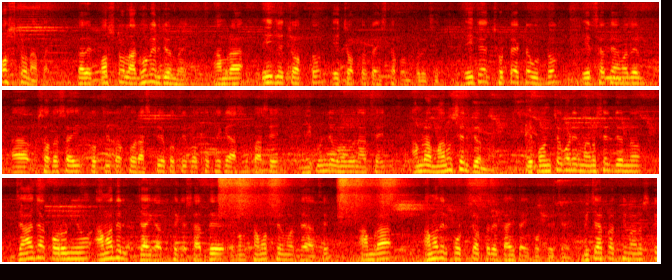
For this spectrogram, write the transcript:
কষ্ট না পায়। তাদের কষ্ট লাঘবের জন্য আমরা এই যে চত্বর, এই চত্বরটা স্থাপন করেছি। এইটা ছোট্ট একটা উদ্যোগ। এর সাথে আমাদের সদাশায়ী কর্তৃপক্ষ, রাষ্ট্রীয় কর্তৃপক্ষ থেকে আশেপাশে নিকুঞ্জ ভবন আছে। আমরা মানুষের জন্য, এই পঞ্চগড়ের মানুষের জন্য যা যা করণীয় আমাদের জায়গা থেকে সাধ্যে এবং সামর্থ্যের মধ্যে আছে, আমরা আমাদের কোর্ট চত্বরে তাই তাই করতে চাই। বিচারপ্রার্থী মানুষকে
